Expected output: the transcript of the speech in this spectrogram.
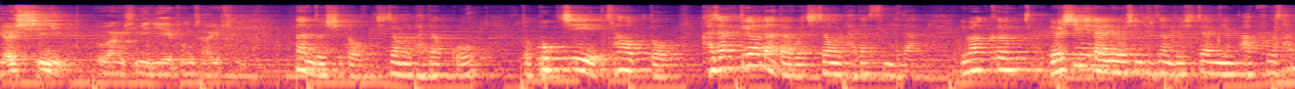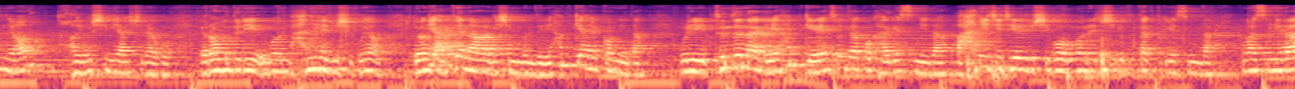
열심히 의왕시민위에 봉사하겠습니다. 한 도시로 지정을 받았고 또 복지 사업도 가장 뛰어나다고 지정을 받았습니다. 이만큼 열심히 달려오신 김상돈 시장님 앞으로 3년 더 열심히 하시라고 여러분들이 응원 많이 해주시고요. 여기 앞에 나와 계신 분들이 함께 할 겁니다. 우리 든든하게 함께 손잡고 가겠습니다. 많이 지지해 주시고 응원해 주시기 부탁드리겠습니다. 고맙습니다.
